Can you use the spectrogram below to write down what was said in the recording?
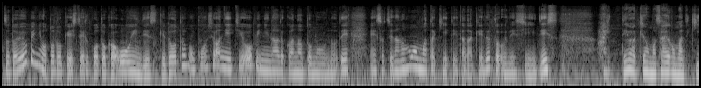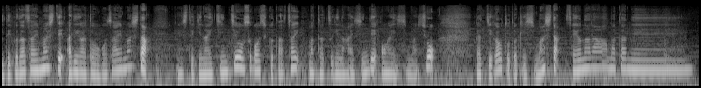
末土曜日にお届けしていることが多いんですけど多分今週は日曜日になるかなと思うので、えー、そちらの方もまた聞いていただけると嬉しいです。はい、では今日も最後まで聞いてくださいましてありがとうございました。えー、素敵な一日をお過ごしください。また次の配信でお会いしましょう。ラッチがお届けしました。さようなら、またね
